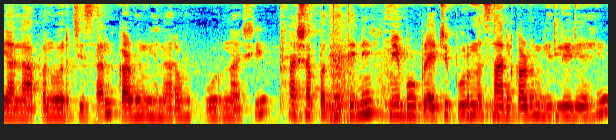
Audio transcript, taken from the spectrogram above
याला आपण वरची साल काढून घेणार आहोत पूर्ण अशी. अशा पद्धतीने मी भोपळ्याची पूर्ण साल काढून घेतलेली आहे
